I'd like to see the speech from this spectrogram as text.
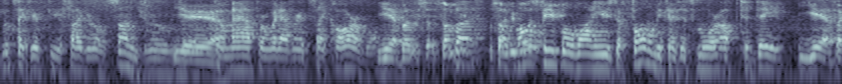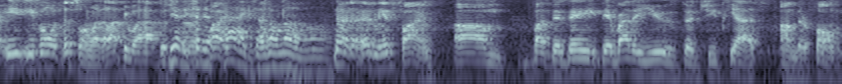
looks like your your five year old son drew. The, Yeah. The map or whatever. It's like horrible. Yeah, but some But, people, some but people, most people want to use the phone because it's more up to date. yeah, but e- even with this one, like a lot of people have this. Yeah, they said it bike. lags. I don't know. No, I mean it's fine. Um, but they they they rather use the GPS on their phone.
